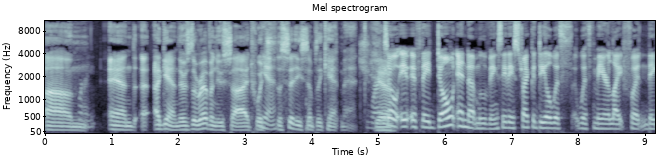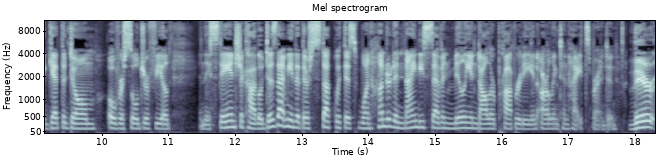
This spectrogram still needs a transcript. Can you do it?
Um, Right. And uh, again, there's the revenue side, which Yeah. the city simply can't match. Yeah. So if, if they don't end up moving, say they strike a deal with with Mayor Lightfoot and they get the dome over Soldier Field and they stay in Chicago, does that mean that they're stuck with this 197 million dollar property in Arlington Heights, Brandon? there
